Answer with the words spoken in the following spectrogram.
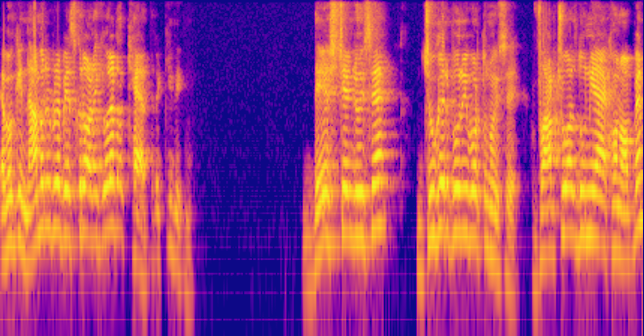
এবং কি নামের উপরে বেস করে অনেকে বলে একটা খ্যাত, এটা কি দেখুন দেশ চেঞ্জ হয়েছে যুগের পরিবর্তন হয়েছে ভার্চুয়াল দুনিয়া এখন ওপেন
